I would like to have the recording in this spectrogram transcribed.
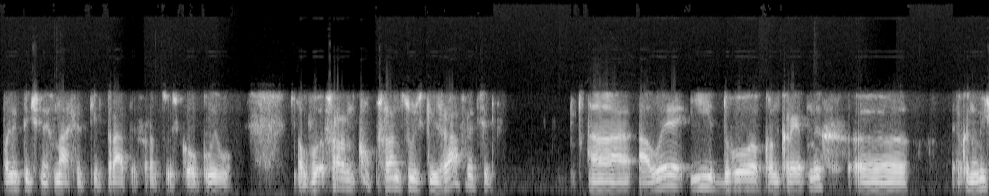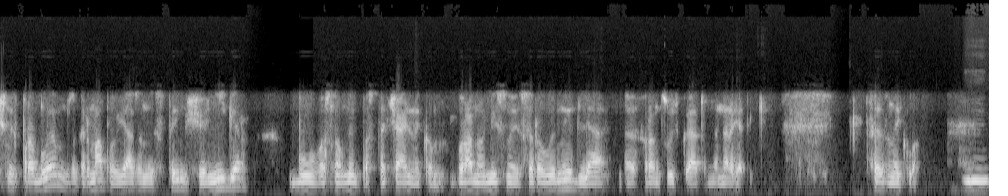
політичних наслідків втрати французького впливу в французькій ж Африці, а, але і до конкретних е, економічних проблем, зокрема пов'язаних з тим, що Нігер був основним постачальником урановмісної сировини для е, французької атомної енергетики. Це зникло. Mm-hmm.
